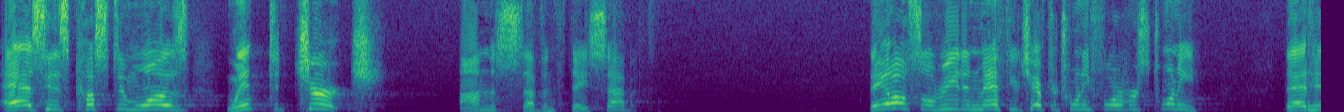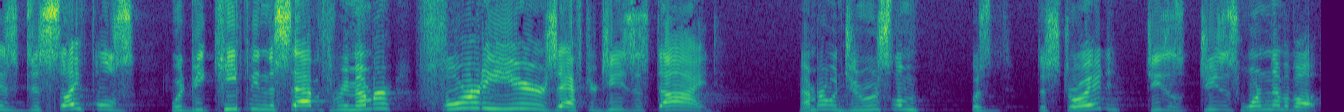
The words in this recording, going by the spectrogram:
as his custom was, went to church on the seventh day Sabbath. They also read in Matthew chapter 24, verse 20, that his disciples would be keeping the Sabbath, remember, 40 years after Jesus died. Remember when Jerusalem was destroyed? Jesus, Jesus warned them about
